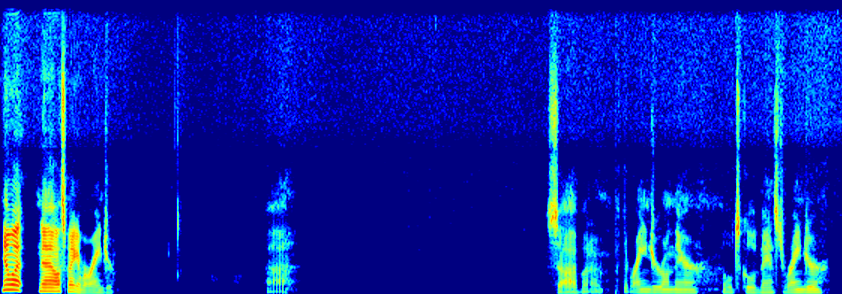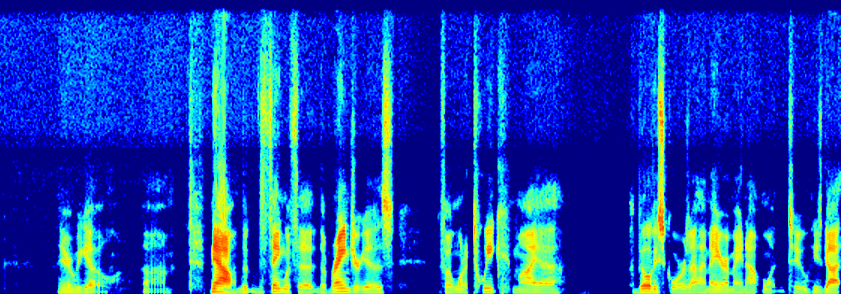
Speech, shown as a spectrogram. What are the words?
you know what? Now let's make him a ranger. Uh, so I'm gonna put the ranger on there, old school advanced ranger. There we go. Um, now the, the thing with the the ranger is, if I want to tweak my uh, ability scores. I may or may not want to. He's got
